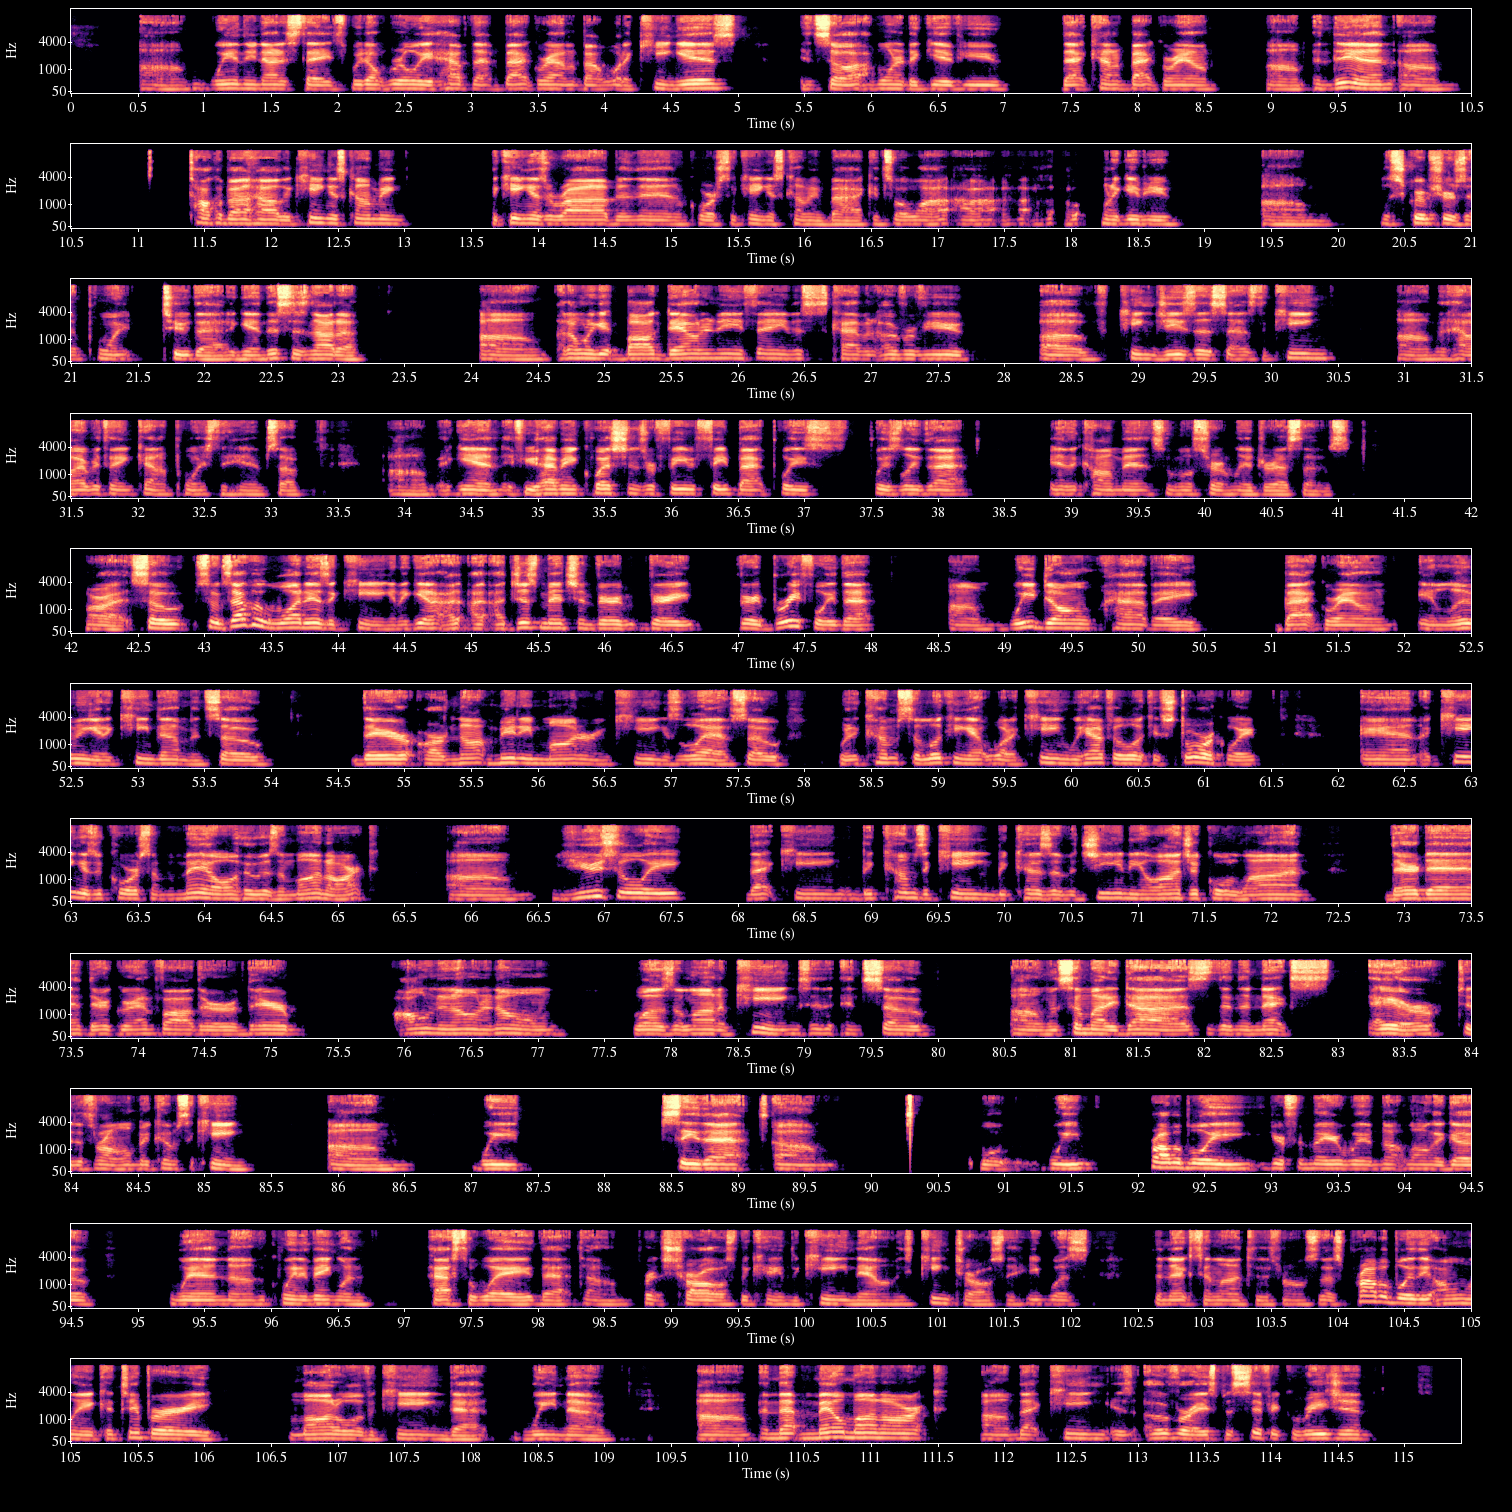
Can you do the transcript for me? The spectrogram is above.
um, we in the United States, we don't really have that background about what a king is. And so I wanted to give you that kind of background. Um, and then um, talk about how the king is coming, the king has arrived, and then of course the king is coming back. And so I, I, I want to give you um, the scriptures that point to that. Again, this is not a. Um, I don't want to get bogged down in anything. This is kind of an overview of King Jesus as the king um, and how everything kind of points to him. So um, again, if you have any questions or fee- feedback, please please leave that in the comments and we'll certainly address those. All right. So so exactly what is a king? And again, I, I just mentioned very, very, very briefly that um, we don't have a background in living in a kingdom. And so there are not many modern kings left. So when it comes to looking at what a king, we have to look historically. And a king is, of course, a male who is a monarch. Um, usually that king becomes a king because of a genealogical line. Their dad, their grandfather, their on and on and on was a line of kings. And, and so um, when somebody dies, then the next heir to the throne becomes the king. Um, we see that um, well, we probably you're familiar with not long ago when uh, the Queen of England passed away that um, Prince Charles became the king now, and he's King Charles. So he was the next in line to the throne. So that's probably the only contemporary model of a king that we know. Um, and that male monarch, um, that king is over a specific region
